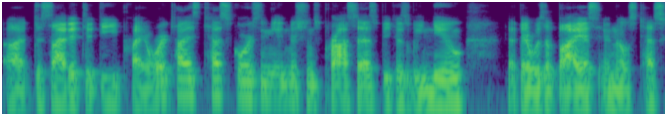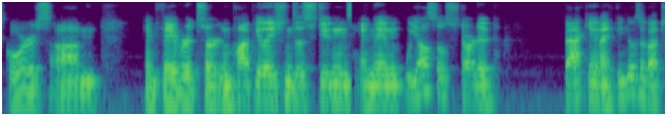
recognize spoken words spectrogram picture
uh, decided to deprioritize test scores in the admissions process because we knew that there was a bias in those test scores um, and favored certain populations of students. And then we also started back in, I think it was about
